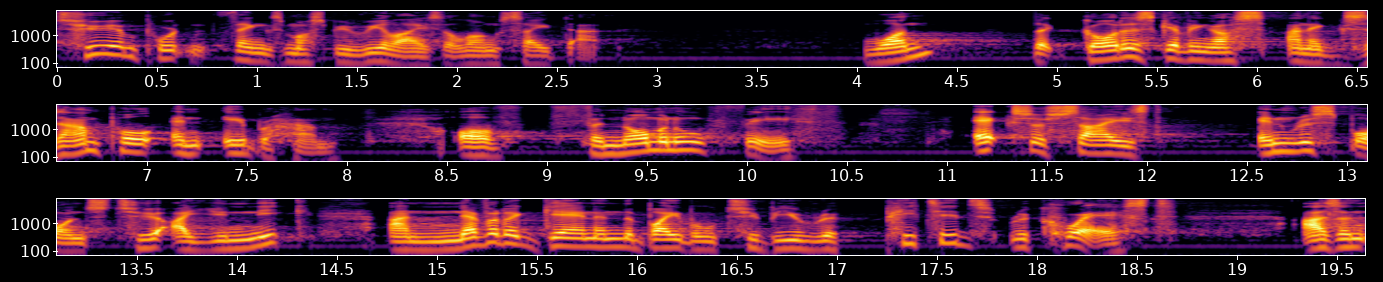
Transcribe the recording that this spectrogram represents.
two important things must be realized alongside that. One, that God is giving us an example in Abraham of phenomenal faith exercised in response to a unique and never again in the Bible to be repeated request as an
